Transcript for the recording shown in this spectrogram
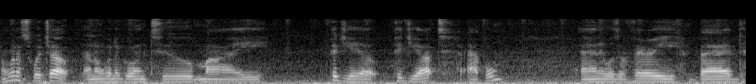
I'm going to switch out and I'm going to go into my Pidgeot, Pidgeot apple and it was a very bad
